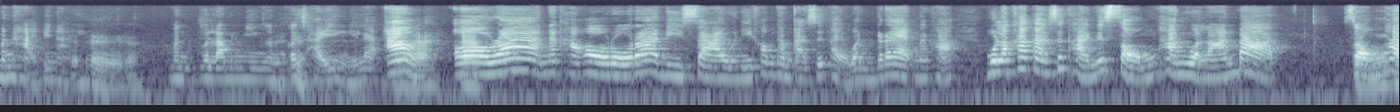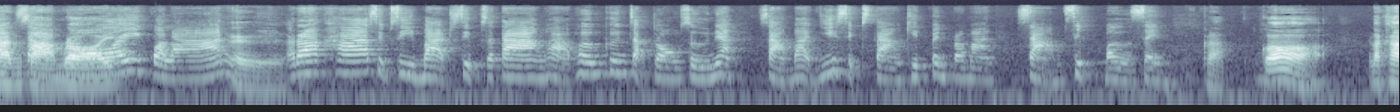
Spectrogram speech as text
มันหายไปไหนเออมันเวลามันมีเงินก็ใช้อย่างนี้แหละ อ้าวอ่าออร่านะคะออโรราดีไซน์วันนี้เข้ามาทำการซื้อขายวันแรกนะคะ มูลค่าการซื้อขายเนี่ย2,000 กว่าล้านบาท 2,300 กว่าล้านเออราคา 14 บาท 10 สตางค์ค่ะ เพิ่มขึ้นจากจองซื้อเนี่ย3บาท 20 สตางค์คิดเป็นประมาณ 30เปอร์เซ็นต์ครับ ก็ราคา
